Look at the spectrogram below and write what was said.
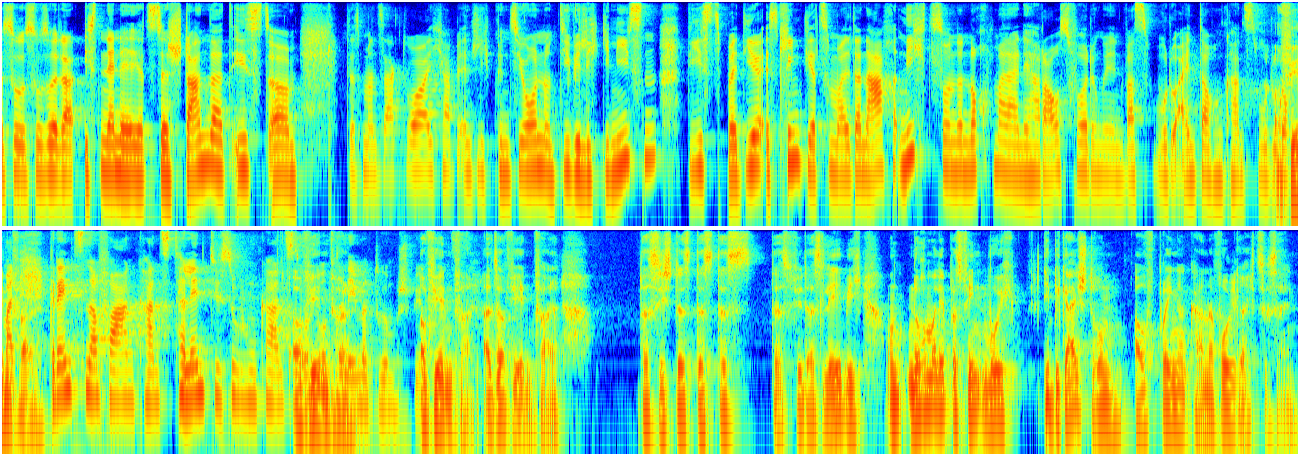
so, so, so, ich nenne jetzt der Standard ist, äh, dass man sagt, boah, ich habe endlich Pension und die will ich genießen. Die ist bei dir, es klingt jetzt mal danach nichts, sondern nochmal eine Herausforderung in was, wo du eintauchen kannst, wo du nochmal Grenzen erfahren kannst, Talente suchen kannst auf und Unternehmertum spüren Auf jeden Fall, also auf jeden Fall. Das ist das, das, das, das, für das lebe ich. Und noch einmal etwas finden, wo ich die Begeisterung aufbringen kann, erfolgreich zu sein.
